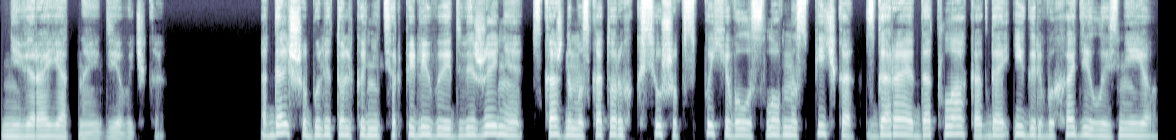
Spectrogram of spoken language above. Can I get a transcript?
невероятная девочка. А дальше были только нетерпеливые движения, с каждым из которых Ксюша вспыхивала, словно спичка, сгорая дотла, когда Игорь выходил из нее.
